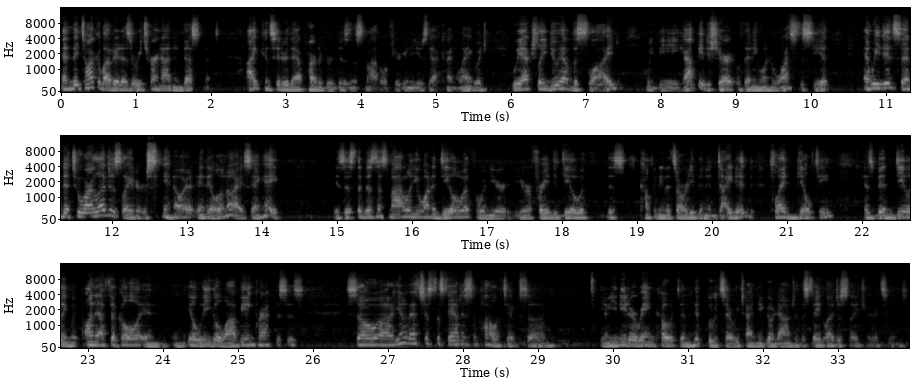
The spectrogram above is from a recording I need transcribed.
And they talk about it as a return on investment. I consider that part of your business model if you're going to use that kind of language. We actually do have the slide. We'd be happy to share it with anyone who wants to see it. And we did send it to our legislators, you know, in Illinois saying, hey, Is this the business model you want to deal with when you're you're afraid to deal with this company that's already been indicted, pled guilty, has been dealing with unethical and, and illegal lobbying practices? So uh, you know that's just the status of politics. Uh, you know you need a raincoat and hip boots every time you go down to the state legislature. It seems.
